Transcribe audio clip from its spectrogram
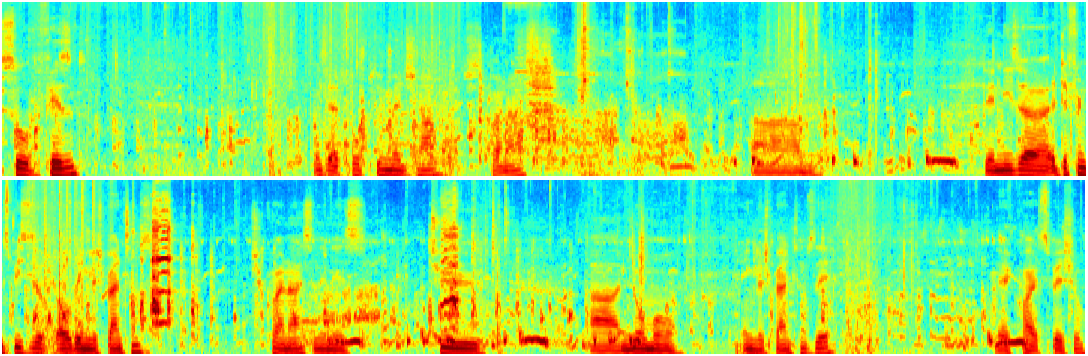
silver pheasant. He's at full plumage now, which is quite nice. Um, then these are a different species of old English bantams, which are quite nice. And then there's two uh, normal English bantams there. They're quite special.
